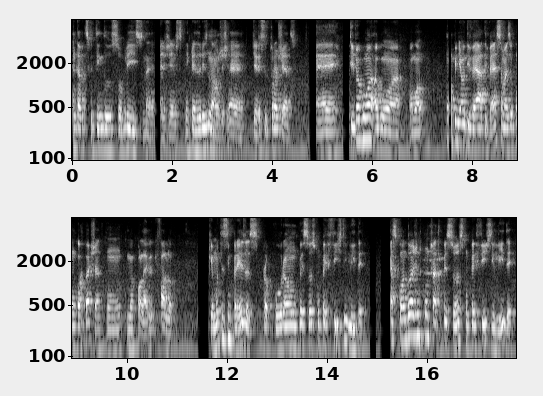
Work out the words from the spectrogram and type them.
A gente estava discutindo sobre isso, né? Empreendedorismo não, é, gerência de projetos. É, tive alguma, alguma, alguma opinião diversa, mas eu concordo bastante com o meu colega que falou. Porque muitas empresas procuram pessoas com perfis de líder. Mas quando a gente contrata pessoas com perfis de líder,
